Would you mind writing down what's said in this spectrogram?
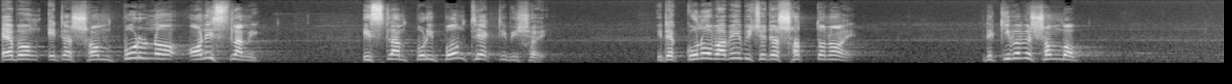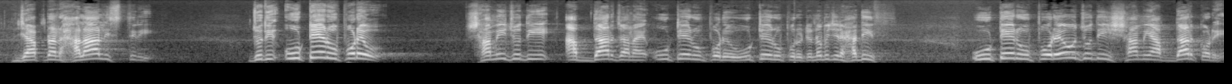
এবং এটা সম্পূর্ণ অনইসলামিক ইসলাম পরিপন্থী একটি বিষয়। এটা কোনোভাবেই বিষয়টা সত্য নয়। এটা কীভাবে সম্ভব? যে আপনার হালাল স্ত্রী যদি উটের উপরেও স্বামী যদি আবদার জানায় উটের উপরেও, উটের উপরে, এটা নবীজির হাদিস, উটের উপরেও যদি স্বামী আবদার করে,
